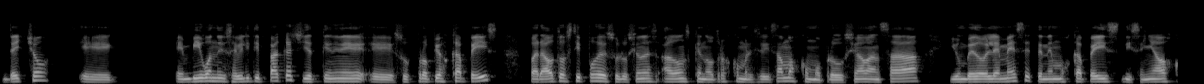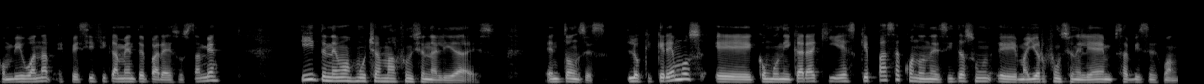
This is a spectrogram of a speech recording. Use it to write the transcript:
De hecho, eh, en V1 Usability Package ya tiene eh, sus propios KPIs para otros tipos de soluciones add-ons que nosotros comercializamos como producción avanzada y un WMS. Tenemos KPIs diseñados con V1 App específicamente para esos también. Y tenemos muchas más funcionalidades. Entonces, lo que queremos eh, comunicar aquí es qué pasa cuando necesitas eh, mayor funcionalidad en SAP Business One.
